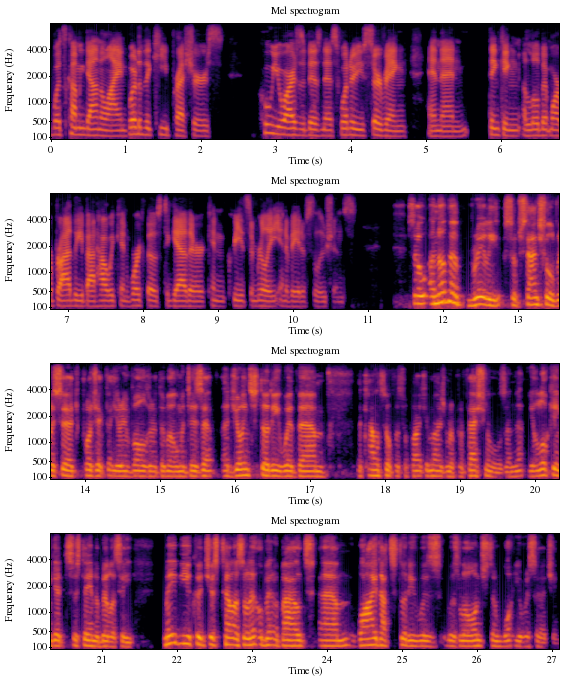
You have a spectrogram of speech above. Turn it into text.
what's coming down the line what are the key pressures who you are as a business what are you serving and then thinking a little bit more broadly about how we can work those together can create some really innovative solutions so another really substantial research project that you're involved in at the moment is a, a joint study with um, the Council for Supply Chain Management Professionals, and you're looking at sustainability. Maybe you could just tell us a little bit about um, why that study was was launched and what you're researching.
